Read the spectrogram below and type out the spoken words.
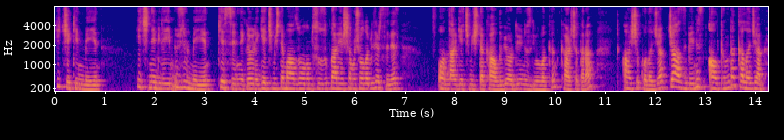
hiç çekinmeyin hiç ne bileyim üzülmeyin. Kesinlikle öyle geçmişte bazı olumsuzluklar yaşamış olabilirsiniz. Onlar geçmişte kaldı. Gördüğünüz gibi bakın karşı taraf aşık olacak. Cazibeniz altında kalacak.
